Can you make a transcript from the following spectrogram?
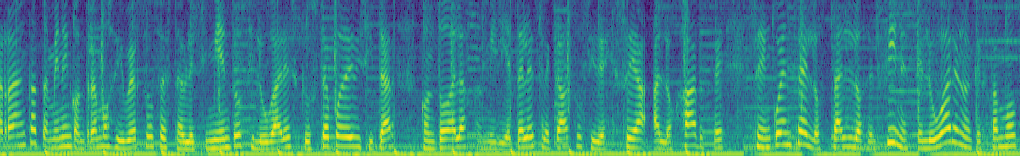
Barranca también encontramos diversos establecimientos y lugares que usted puede visitar con toda la familia. Tal es el caso si desea alojarse, se encuentra el Hostal Los Delfines, el lugar en el que estamos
